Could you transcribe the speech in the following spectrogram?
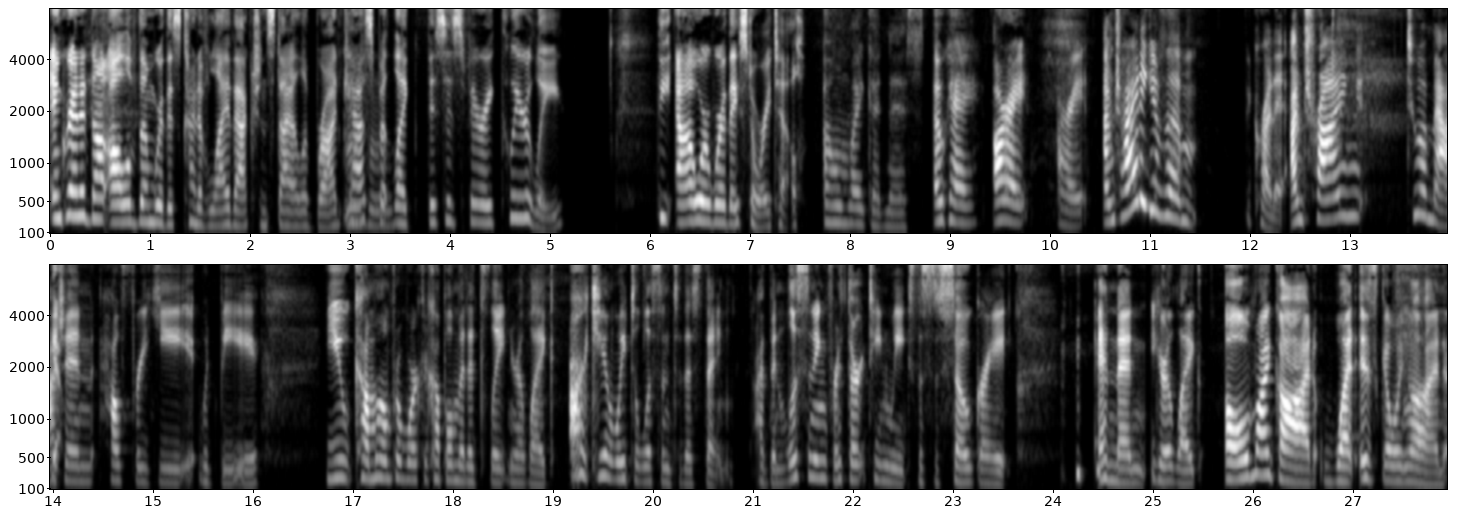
And granted, not all of them were this kind of live action style of broadcast, Mm-hmm. but like, this is very clearly the hour where they storytell. Oh my goodness. Okay. All right. All right. I'm trying to give them credit. I'm trying to imagine how freaky it would be. You come home from work a couple minutes late and you're like, I can't wait to listen to this thing. I've been listening for 13 weeks. This is so great. and then you're like, oh my God, what is going on?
